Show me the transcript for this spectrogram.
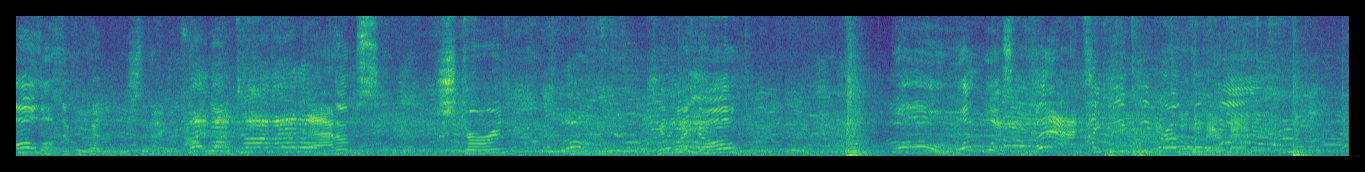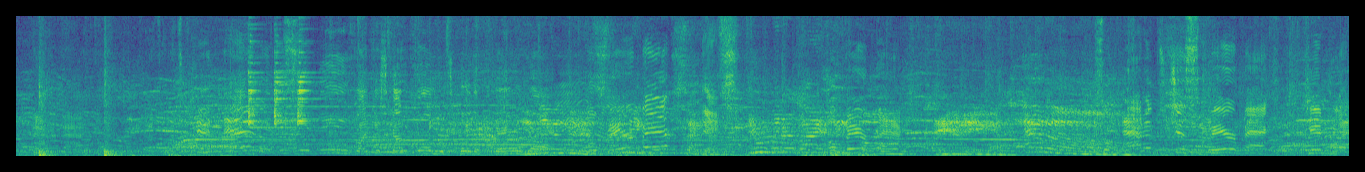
all of the competitors tonight. Outlaw, Adams, Stern, Kinley, no. Whoa, what was that? I think he broke the bareback. And Adams, This little move, I just got a phone, it's called a bear 11 back. minutes, bareback? 34 seconds. Yes. Your winner by A bareback. Danny Adams. so Adams just barebacked Kenway.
